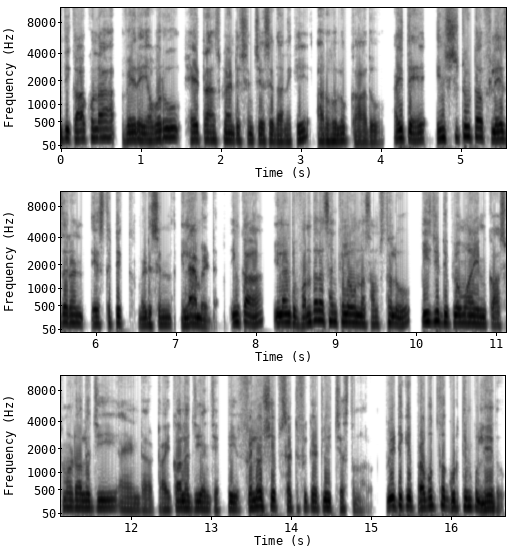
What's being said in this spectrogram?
ఇది కాకుండా వేరే ఎవరు హెయిర్ ట్రాన్స్ప్లాంటేషన్ చేసేదానికి అర్హులు కాదు. అయితే institute of laser and aesthetic medicine Ilamed ఇంకా ఇలాంటి వందల సంఖ్యలో ఉన్న సంస్థలు PG diploma in cosmetology and trichology అని చెప్పి ఫెలోషిప్ సర్టిఫికేట్లు ఇచ్చేస్తున్నారు. వీటికి ప్రభుత్వ గుర్తింపు లేదు.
